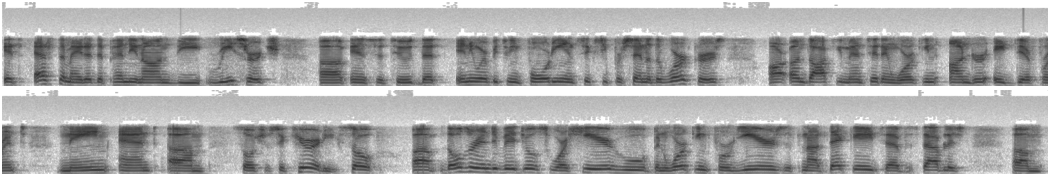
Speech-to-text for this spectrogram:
it's estimated, depending on the research uh, institute, that anywhere between 40 and 60 percent of the workers are undocumented and working under a different name and um, social security. So um, those are individuals who are here who have been working for years, if not decades, have established um,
